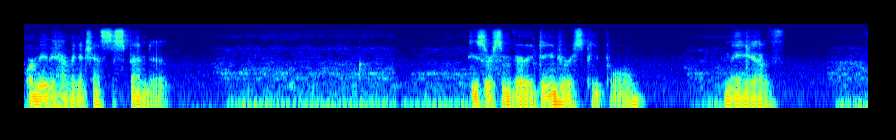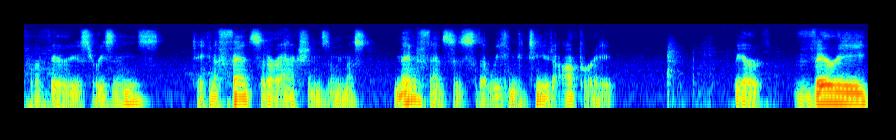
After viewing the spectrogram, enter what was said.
or maybe having a chance to spend it. These are some very dangerous people, and they have, for various reasons, taken offense at our actions, and we must mend fences so that we can continue to operate. We are very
